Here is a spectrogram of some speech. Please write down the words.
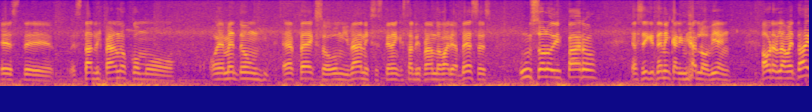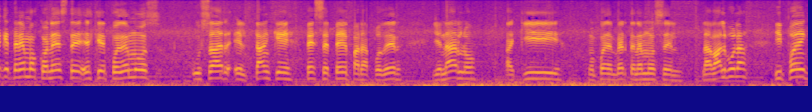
este estar disparando como obviamente un FX o un Ivanix tienen que estar disparando varias veces. Un solo disparo así que tienen que alinearlo bien. Ahora la ventaja que tenemos con este es que podemos usar el tanque PCP para poder llenarlo. Aquí como pueden ver tenemos el, la válvula y pueden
